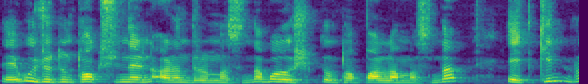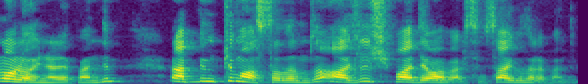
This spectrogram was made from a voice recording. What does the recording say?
e, vücudun toksinlerin arındırılmasında, bağışıklığın toparlanmasında etkin rol oynar efendim. Rabbim tüm hastalarımıza acil şifa deva versin. Saygılar efendim.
